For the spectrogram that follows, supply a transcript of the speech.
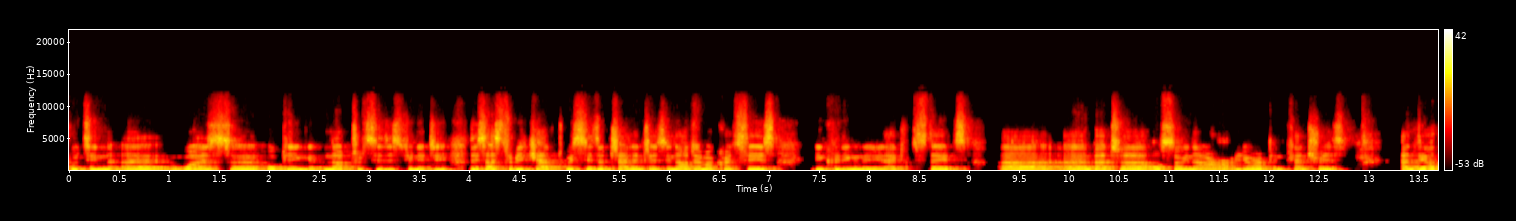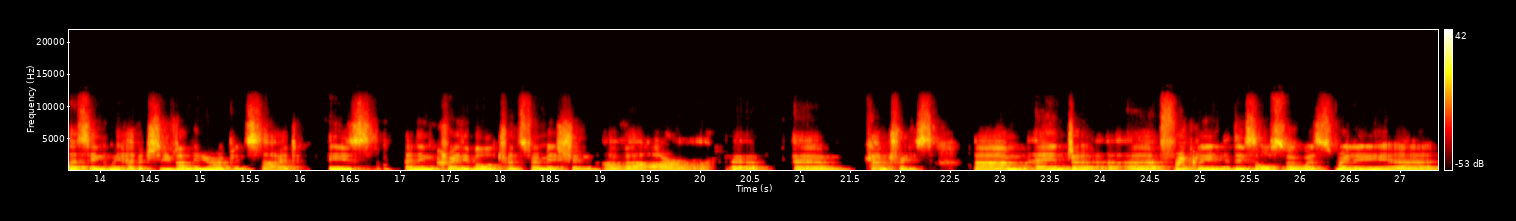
Putin uh, was uh, hoping not to see this unity. This has to be kept. We see the challenges in our democracies, including in the United States, uh, uh, but uh, also in our European countries. And the other thing we have achieved on the European side is an incredible transformation of uh, our uh, um, countries. Um, and uh, uh, frankly, this also was really uh,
